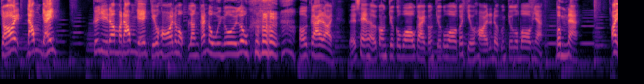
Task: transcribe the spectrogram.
trời đông vậy cái gì đâu mà đông vậy? Chịu hồi ra một lần cả nùi người luôn. Ok rồi để xem thử con chocobo coi con chocobo có chịu hồi được con chocobo nha. Bùm nè. Ôi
